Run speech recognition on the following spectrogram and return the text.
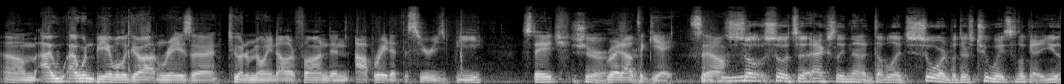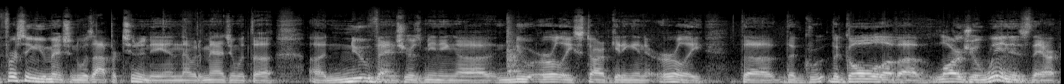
Um, I, I wouldn't be able to go out and raise a $200 million fund and operate at the Series B stage sure, right sure. out the gate. So, so, so it's a, actually not a double-edged sword, but there's two ways to look at it. You, the first thing you mentioned was opportunity, and I would imagine with the uh, new ventures, meaning a new early startup getting in early, the, the the goal of a larger win is there.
